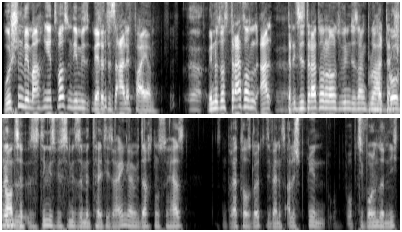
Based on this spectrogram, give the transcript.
Burschen, wir machen jetzt was und ihr müsst- werdet das alle feiern. Ja. Wenn du das 3000, all- diese 3000 Leute würden dir sagen, Bro, halt deine Bro, wenn Schnauze. du, das Ding ist, wir sind mit dieser Mentalität reingegangen, wir dachten uns so, Herr, das sind 3000 Leute, die werden jetzt alle springen, ob, sie wollen oder nicht.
